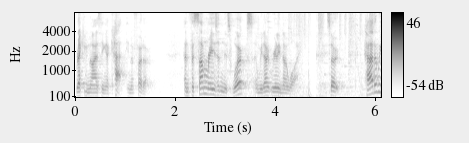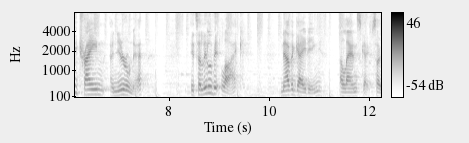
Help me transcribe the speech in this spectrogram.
recognizing a cat in a photo. And for some reason this works and we don't really know why. So how do we train a neural net? It's a little bit like navigating a landscape. So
